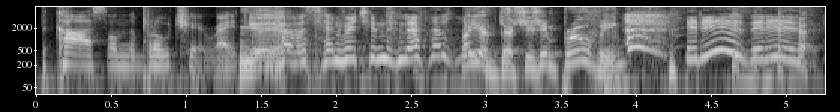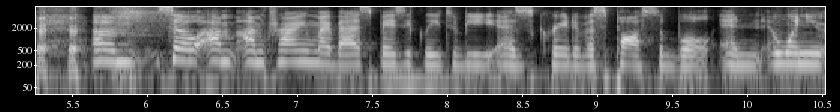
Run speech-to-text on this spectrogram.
the kaas on the broodje, right? Yeah, You yeah. have a sandwich in the Netherlands. Oh, your Dutch is improving. it is. It is. um, so I'm I'm trying my best basically to be as creative as possible. And when you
